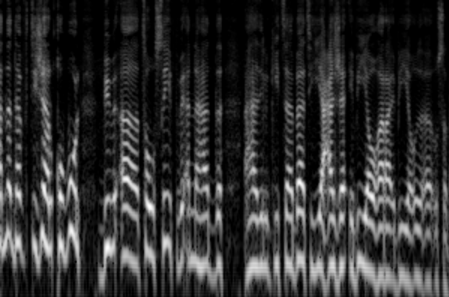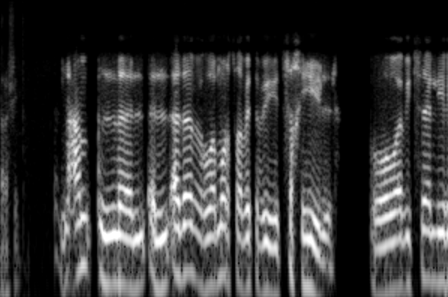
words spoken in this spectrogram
قد نذهب في اتجاه القبول بتوصيف بأن هذه هذه الكتابات هي عجائبية وغرائبية أستاذ رشيد. نعم. الأدب هو مرتبط بالتخيل وبالتالي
